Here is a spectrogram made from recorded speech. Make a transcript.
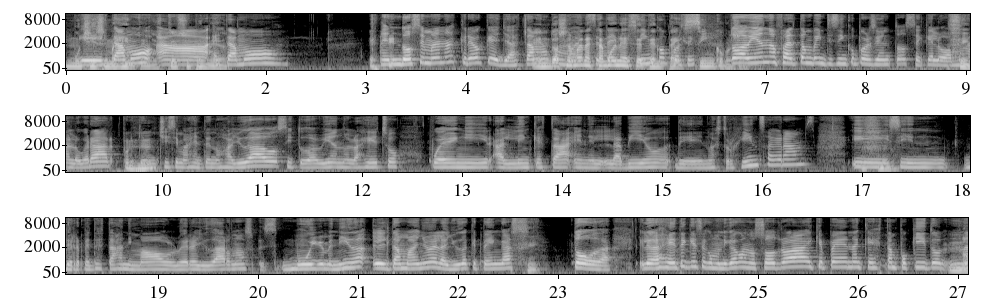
Muchísima estamos, gente. Yo estoy ah, sorprendido. En dos semanas creo que ya estamos En dos como semanas estamos en el 75%. 75%. Todavía nos falta un 25%, sé que lo vamos Sí. a lograr porque muchísima gente nos ha ayudado. Si todavía no lo has hecho, pueden ir al link que está en el, la bio de nuestros Instagrams. Y si de repente estás animado a volver a ayudarnos, es muy bienvenida. El tamaño de la ayuda que tengas, Sí. Toda. La gente que se comunica con nosotros, ay, qué pena que es tan poquito. No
